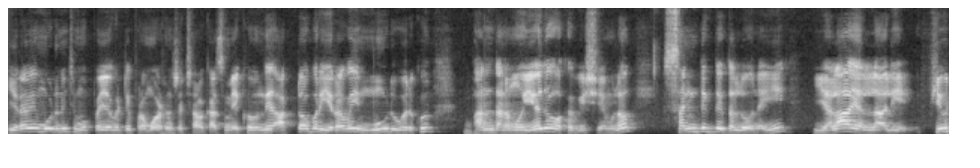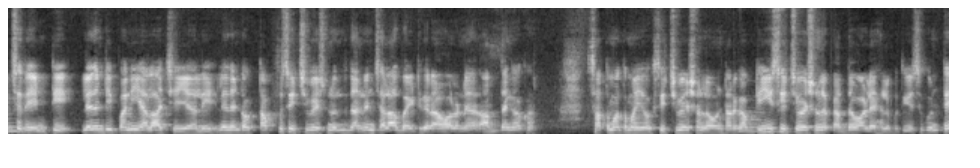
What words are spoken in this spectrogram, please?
ఇరవై మూడు నుంచి ముప్పై ఒకటి ప్రమోషన్స్ వచ్చే అవకాశం ఎక్కువ ఉంది. అక్టోబర్ ఇరవై మూడు వరకు బంధనము ఏదో ఒక విషయంలో సందిగ్ధత లోనయ్యి ఎలా వెళ్ళాలి? ఫ్యూచర్ ఏంటి? లేదంటే ఈ పని ఎలా చేయాలి? లేదంటే ఒక టఫ్ సిచ్యువేషన్ ఉంది దాని నుంచి ఎలా బయటకు రావాలనే అర్థంగా ఒక సతమతం అయ్యే ఒక సిచ్యువేషన్లో ఉంటారు. కాబట్టి ఈ సిచ్యువేషన్లో పెద్దవాళ్ళే హెల్ప్ తీసుకుంటే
